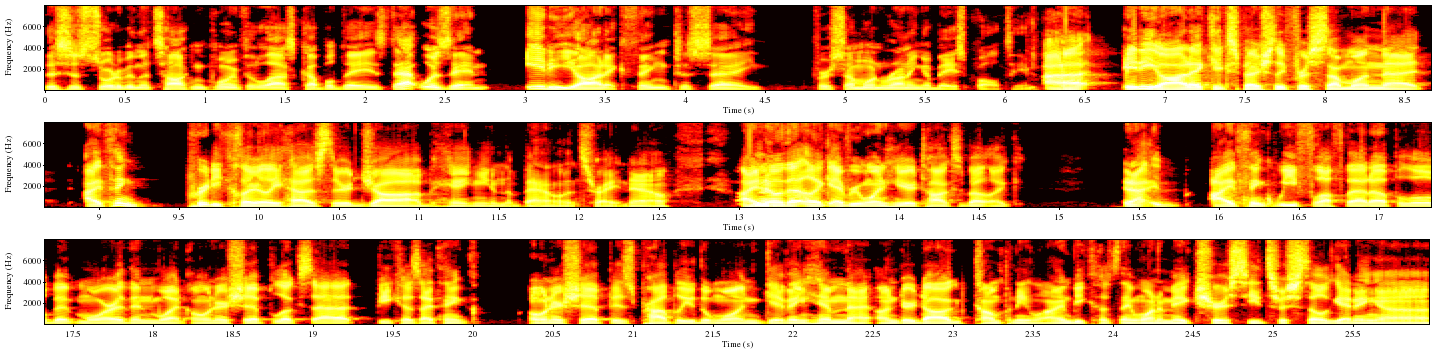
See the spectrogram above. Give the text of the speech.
this has sort of been the talking point for the last couple days. That was an idiotic thing to say for someone running a baseball team. Uh, idiotic, especially for someone that I think pretty clearly has their job hanging in the balance right now. I know that like everyone here talks about like, and I I think we fluff that up a little bit more than what ownership looks at because I think ownership is probably the one giving him that underdog company line because they want to make sure seats are still getting uh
